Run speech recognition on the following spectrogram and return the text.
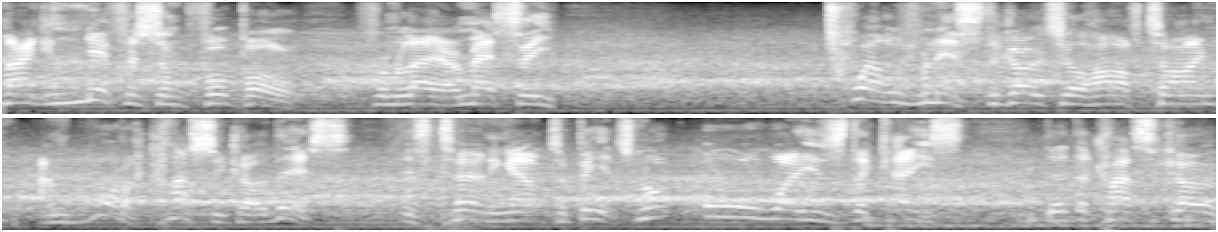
Magnificent football from Leo Messi. 12 minutes to go till half time, and what a Clasico this is turning out to be. It's not always the case that the Clasico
